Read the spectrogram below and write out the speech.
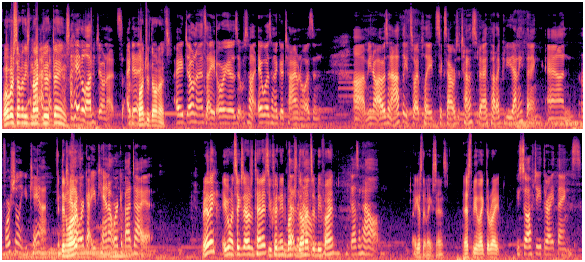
What were some of these not good things? I ate a lot of donuts. I did. A bunch of donuts. I ate donuts. I ate Oreos. It was not. It wasn't a good time. and It wasn't. Um, you know, I was an athlete, so I played six hours of tennis a day. I thought I could eat anything, and unfortunately, you can't. It didn't you work? work out. You cannot work a bad diet. Really? Even with six hours of tennis, you couldn't eat a bunch of donuts help. and be fine? It doesn't help. I guess that makes sense. It has to be like the right. You still have to eat the right things.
